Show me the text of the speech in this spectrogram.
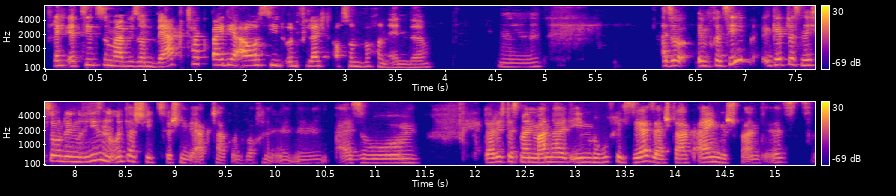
vielleicht erzählst du mal, wie so ein Werktag bei dir aussieht und vielleicht auch so ein Wochenende. Also im Prinzip gibt es nicht so den riesen Unterschied zwischen Werktag und Wochenenden. Also dadurch, dass mein Mann halt eben beruflich sehr, sehr stark eingespannt ist,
